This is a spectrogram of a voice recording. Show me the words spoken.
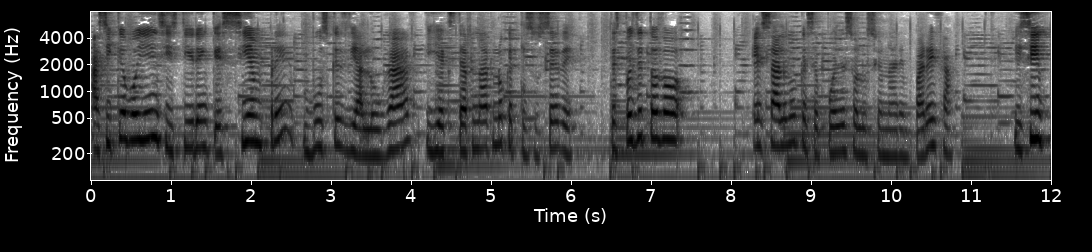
Así que voy a insistir en que siempre busques dialogar y externar lo que te sucede. Después de todo, es algo que se puede solucionar en pareja. Y sí,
